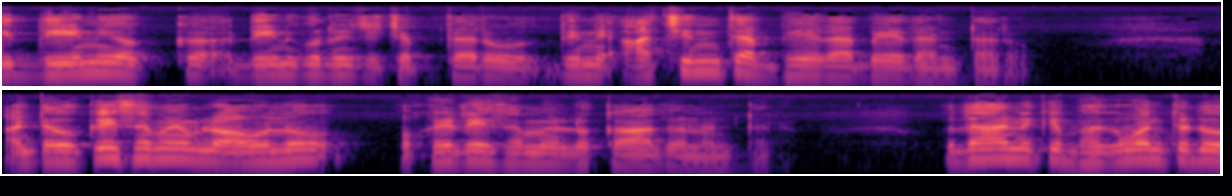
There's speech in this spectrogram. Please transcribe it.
ఈ దీని యొక్క దీని గురించి చెప్తారు దీన్ని అచింత్య భేద భేద అంటారు అంటే ఒకే సమయంలో అవును ఒకటే సమయంలో కాదు అని అంటారు ఉదాహరణకి భగవంతుడు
